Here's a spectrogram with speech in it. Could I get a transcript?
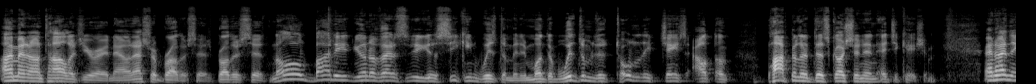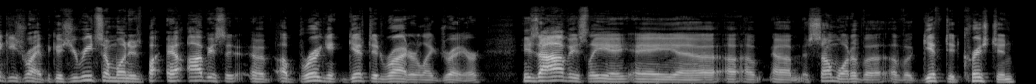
I'm in ontology right now, and that's what Brother says. Brother says nobody at university is seeking wisdom anymore. The wisdom is totally chased out of popular discussion and education. And I think he's right because you read someone who's obviously a, a brilliant, gifted writer like Dreher. He's obviously a, a, uh, a, um, somewhat of a, of a gifted Christian,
